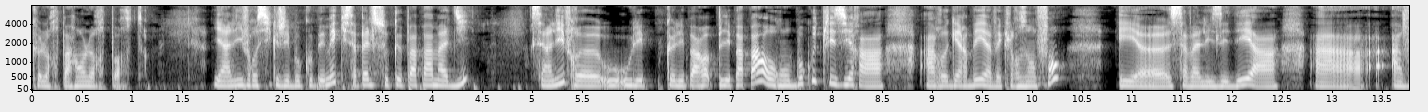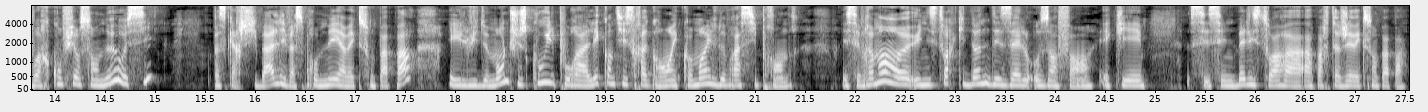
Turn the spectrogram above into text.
que leurs parents leur portent. Il y a un livre aussi que j'ai beaucoup aimé qui s'appelle Ce que papa m'a dit. C'est un livre euh, où, les, que les, les, papas auront beaucoup de plaisir à, à regarder avec leurs enfants et ça va les aider à, à, à avoir confiance en eux aussi parce qu'Archibald, il va se promener avec son papa et il lui demande jusqu'où il pourra aller quand il sera grand et comment il devra s'y prendre. Et c'est vraiment euh, une histoire qui donne des ailes aux enfants et qui est, c'est, une belle histoire à, partager avec son papa.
